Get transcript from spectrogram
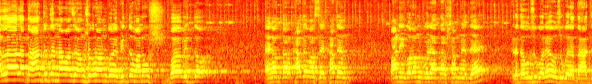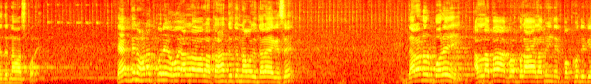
আল্লাহ আল্লাহ তাহাজ্জুদের নামাজে অংশগ্রহণ করে বৃদ্ধ মানুষ, বয়োবৃদ্ধ এখন তার খাদেম আছে, খাদেম পানি গরম করে তার সামনে দেয়, এটাতে উজু করে উজু করে তাহাজ্জুদের নামাজ পড়ে। একদিন হঠাৎ করে ওই আল্লাহওয়ালা তাহাজ্জুদের নামাজে দাঁড়ায় গেছে। দাঁড়ানোর পরে আল্লাহ পাক রব্বুল আলমিনের পক্ষ থেকে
